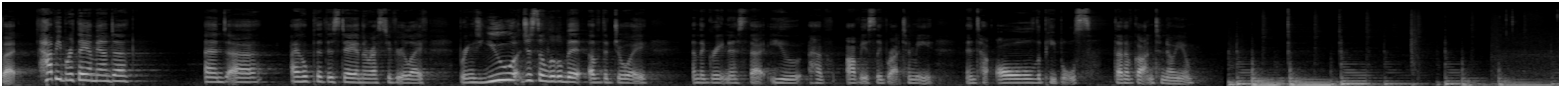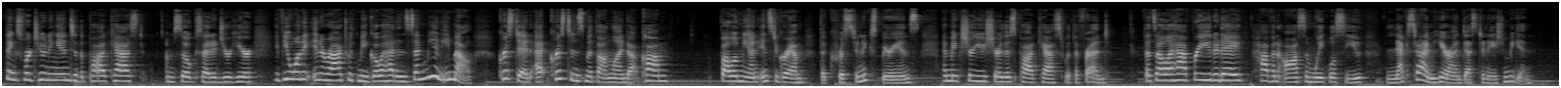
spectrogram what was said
But happy birthday, Amanda. And uh, I hope that this day and the rest of your life brings you just a little bit of the joy and the greatness that you have obviously brought to me and to all the peoples that have gotten to know you. Thanks for tuning in to the podcast. I'm so excited you're here. If you want to interact with me, go ahead and send me an email, Kristen at KristenSmithOnline.com. Follow me on Instagram, The Kristen Experience, and make sure you share this podcast with a friend. That's all I have for you today. Have an awesome week. We'll see you next time here on Destination Begin.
